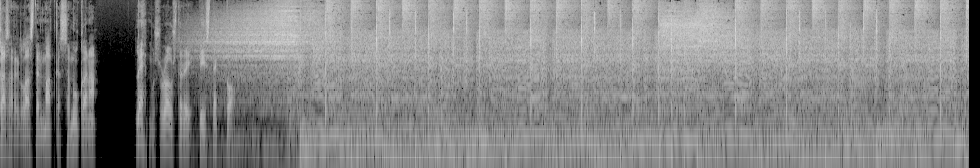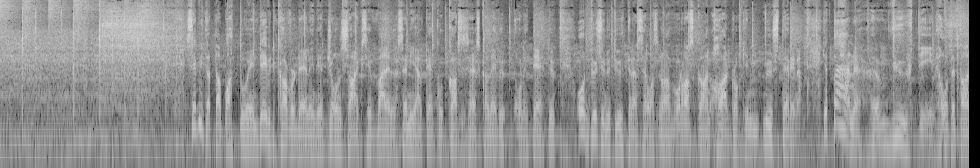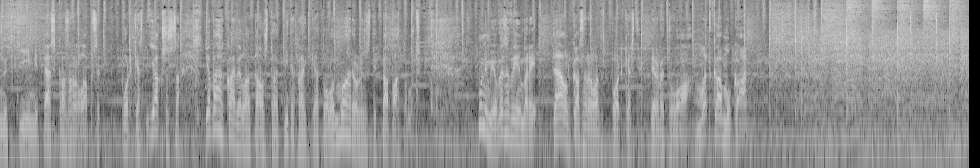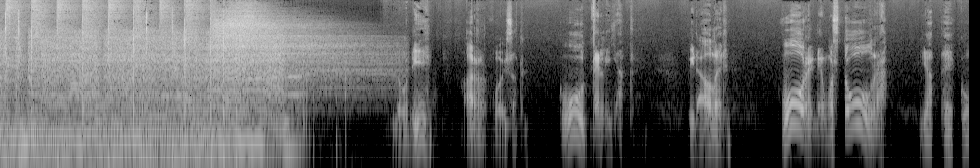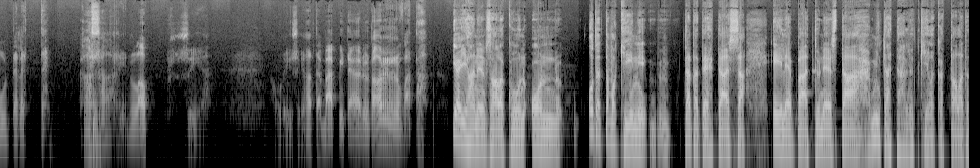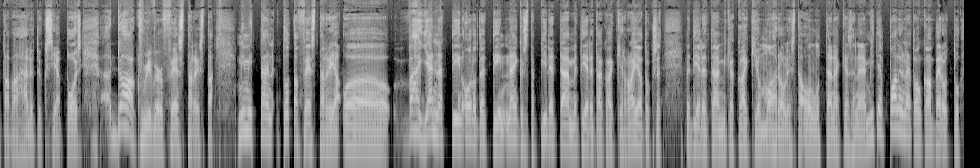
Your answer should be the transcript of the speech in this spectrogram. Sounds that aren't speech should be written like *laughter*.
Kasarin lasten matkassa mukana lehmusroastery.com. Se, mitä tapahtui David Coverdalein ja John Sykesin välillä sen jälkeen, kun 87-levy oli tehty, on pysynyt yhtenä sellaisena raskaan hard rockin mysteerinä. Ja tähän vyyhtiin otetaan nyt kiinni tässä Kasaralapset podcastin jaksossa ja vähän kaivellaan taustaa, että mitä kaikkea tuolla on mahdollisesti tapahtunut. Mun nimi on Vesa Wienberg, tää on Kasaralapset podcast. Tervetuloa matkaan mukaan! Kuuntelijat. Minä olen vuorineuvosto Uura ja te kuuntelette Kasarin lapsia. Olisihan tämä pitänyt arvata. Ja ihan ensi alkuun on otettava kiinni tätä tehtäessä eilen päättyneestä, mitä täällä nyt kilkattaa, laitetaan vähän hälytyksiä pois, Dark River Festarista. Nimittäin tota festaria öö, vähän jännättiin, odotettiin, näinkö sitä pidetään, me tiedetään kaikki rajoitukset, me tiedetään mikä kaikki on mahdollista ollut tänä kesänä ja miten paljon näitä onkaan peruttu.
